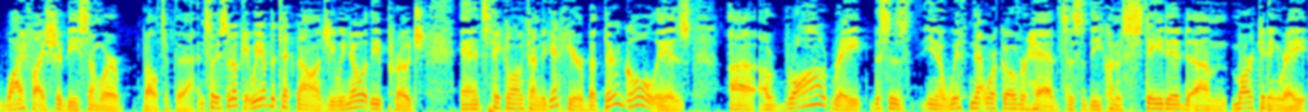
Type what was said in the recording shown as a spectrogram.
Wi-Fi should be somewhere relative to that. And so they said, okay, we have the technology, we know what the approach, and it's taken a long time to get here. But their goal is uh, a raw rate. This is you know with network overheads. This is the kind of stated um, marketing rate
